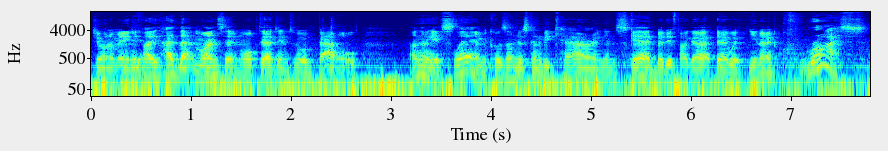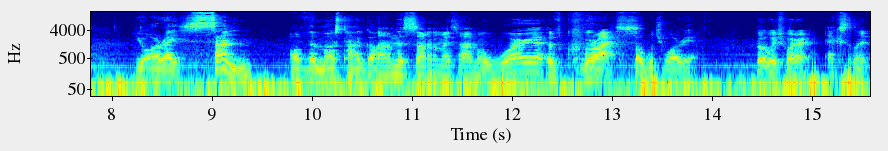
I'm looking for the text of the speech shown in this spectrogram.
Do you know what I mean? If I had that mindset and walked out into a battle, I'm going to get slammed because I'm just going to be cowering and scared. But if I go out there with, you know, Christ, you are a son of the Most High God. I'm the Son of the Most High, I'm a warrior of Yeah. Christ. But which warrior? But which warrior? Excellent.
